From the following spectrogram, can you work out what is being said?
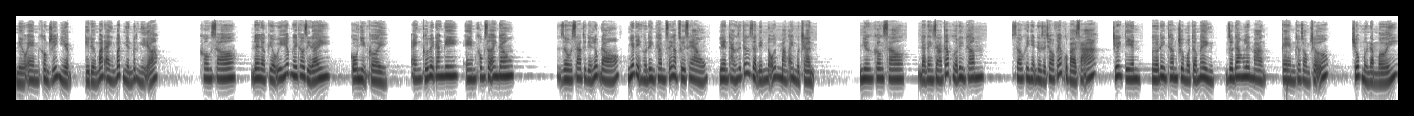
Nếu em không trách nhiệm, Thì đừng bắt anh bất nhân bất nghĩa. Không sao, Đây là kiểu uy hiếp ngây thơ gì đây? Cô nhịn cười. Anh cứ việc đăng đi, Em không sợ anh đâu. Dù sao thì đến lúc đó, Nhất định hứa đình thâm sẽ gặp xui xẻo, liền thắng sẽ tức giận đến nỗi mắng anh một trận. Nhưng không sao, Đã đánh giá thấp hứa đình thâm. Sau khi nhận được sự cho phép của bà xã, Trước tiên, hứa đình thâm chụp một tấm hình Rồi đăng lên mạng, kèm theo dòng chữ, Chúc mừng năm mới.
